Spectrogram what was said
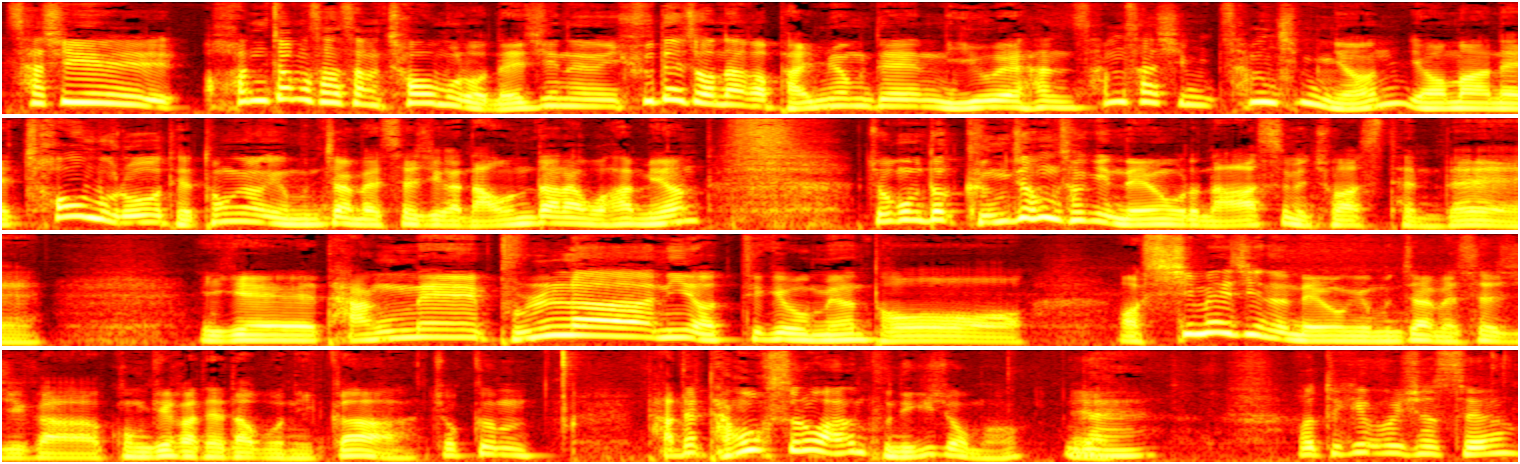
사실 헌정사상 처음으로 내지는 휴대전화가 발명된 이후에 한 3, 40, 30년 여 만에 처음으로 대통령의 문자 메시지가 나온다라고 하면 조금 더 긍정적인 내용으로 나왔으면 좋았을 텐데 이게 당내 분란이 어떻게 보면 더 어, 심해지는 내용의 문자 메시지가 공개가 되다 보니까 조금 다들 당혹스러워하는 분위기죠, 뭐. 예. 네. 어떻게 보셨어요?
